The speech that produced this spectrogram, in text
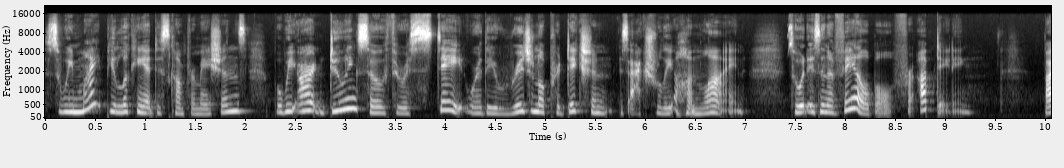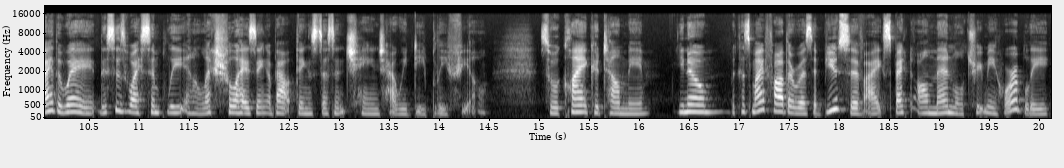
So we might be looking at disconfirmations, but we aren't doing so through a state where the original prediction is actually online, so it isn't available for updating. By the way, this is why simply intellectualizing about things doesn't change how we deeply feel. So a client could tell me, you know, because my father was abusive, I expect all men will treat me horribly,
